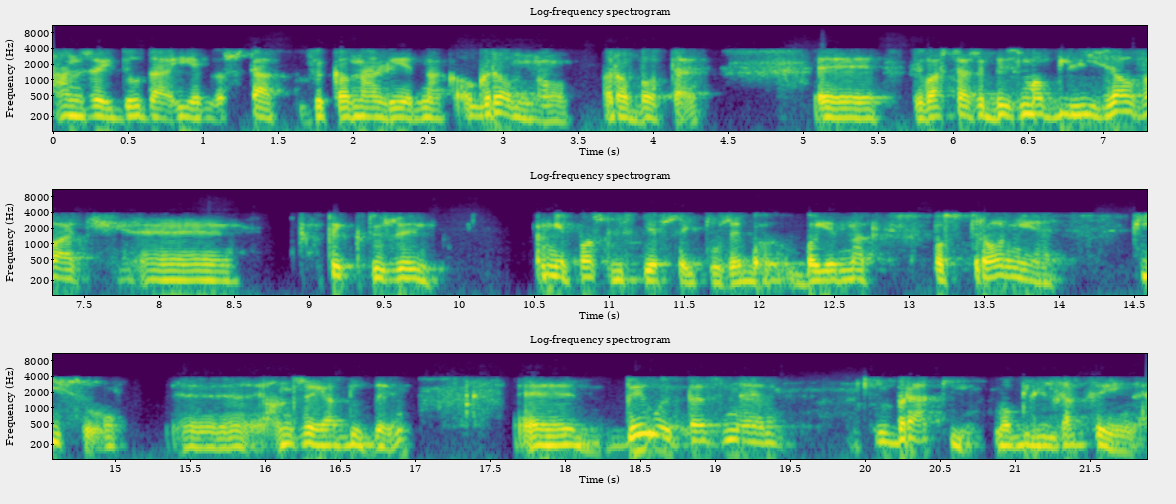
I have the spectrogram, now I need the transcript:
Andrzej Duda i jego sztab wykonali jednak ogromną robotę, yy, zwłaszcza żeby zmobilizować yy, tych, którzy nie poszli w pierwszej turze, bo, bo jednak po stronie PiSu yy, Andrzeja Dudy były pewne braki mobilizacyjne.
